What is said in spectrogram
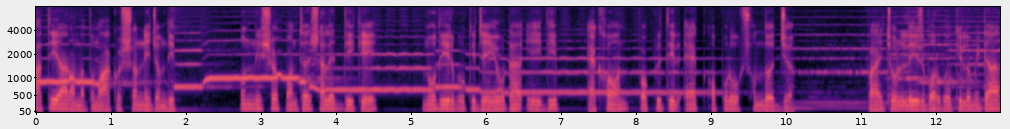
হাতিয়ার অন্যতম আকর্ষণ নিজম দ্বীপ। উনিশশো পঞ্চাশ সালের দিকে নদীর বুকে জেগে ওঠা এই দ্বীপ এখন প্রকৃতির এক অপরূপ সৌন্দর্য। প্রায় চল্লিশ বর্গ কিলোমিটার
